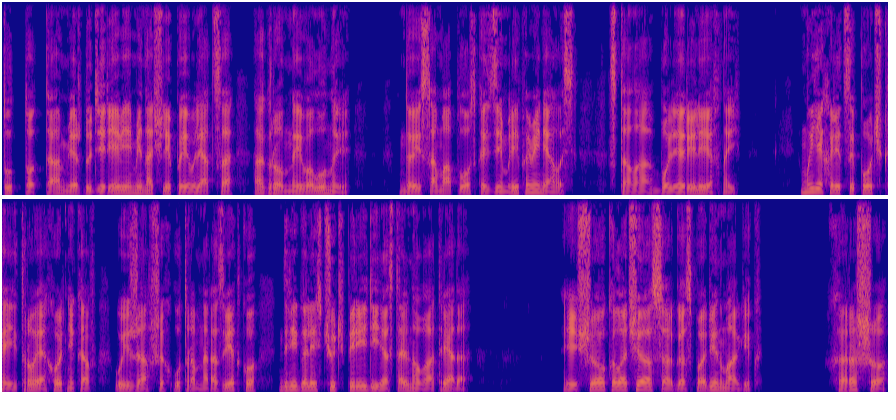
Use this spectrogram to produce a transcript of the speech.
тут, то там между деревьями начали появляться огромные валуны. Да и сама плоскость земли поменялась, стала более рельефной. Мы ехали цепочкой, и трое охотников, уезжавших утром на разведку, двигались чуть впереди остального отряда. «Еще около часа, господин магик», «Хорошо.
